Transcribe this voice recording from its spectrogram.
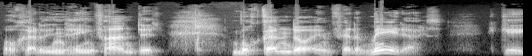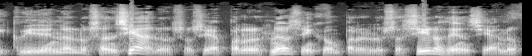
o jardines de infantes, buscando enfermeras que cuiden a los ancianos, o sea, para los nursing homes, para los asilos de ancianos.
